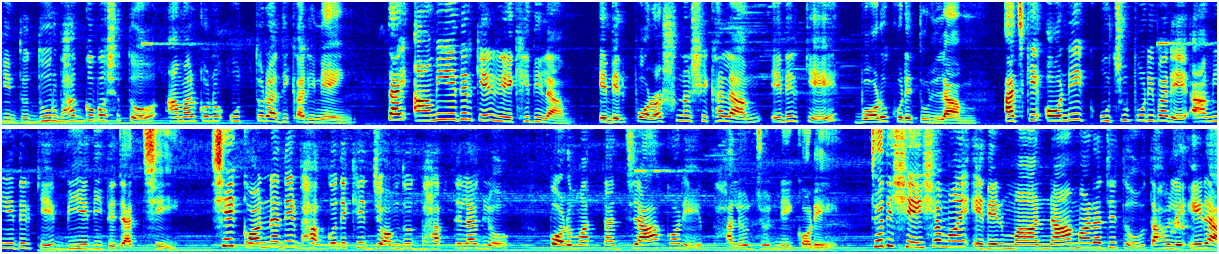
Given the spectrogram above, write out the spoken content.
কিন্তু দুর্ভাগ্যবশত আমার কোনো উত্তরাধিকারী নেই। তাই আমি এদেরকে রেখে দিলাম, এদের পড়াশোনা শেখালাম, এদেরকে বড় করে তুললাম। আজকে অনেক উঁচু পরিবারে আমি এদেরকে বিয়ে দিতে যাচ্ছি। সেই কন্যাদের ভাগ্য দেখে জমদূত ভাবতে লাগল, পরমাত্মা যা করে ভালোর জন্যই করে। যদি সেই সময় এদের মা না মারা যেত, তাহলে এরা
